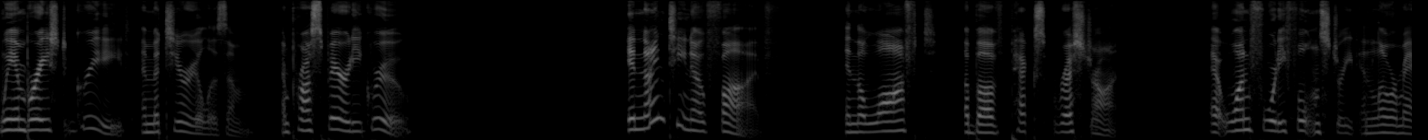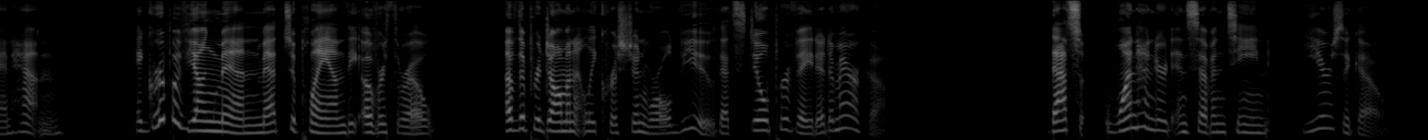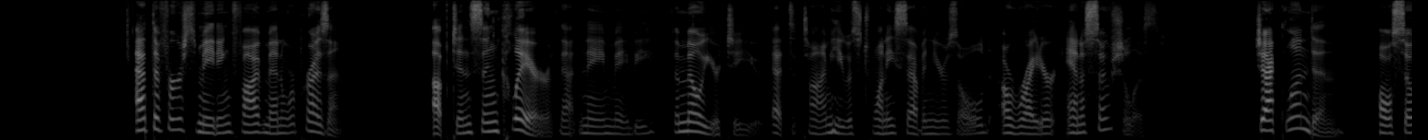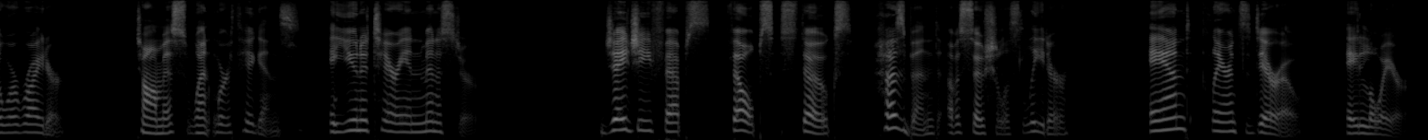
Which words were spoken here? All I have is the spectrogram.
we embraced greed and materialism, and prosperity grew. In 1905, in the loft above Peck's restaurant at 140 Fulton Street in Lower Manhattan, a group of young men met to plan the overthrow of the predominantly Christian worldview that still pervaded America. That's 117 years ago. At the first meeting, five men were present. Upton Sinclair, that name may be familiar to you. At the time, he was 27 years old, a writer and a socialist. Jack London, also a writer, Thomas Wentworth Higgins, a Unitarian minister, J.G. Phelps, Phelps Stokes, husband of a socialist leader, and Clarence Darrow, a lawyer.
